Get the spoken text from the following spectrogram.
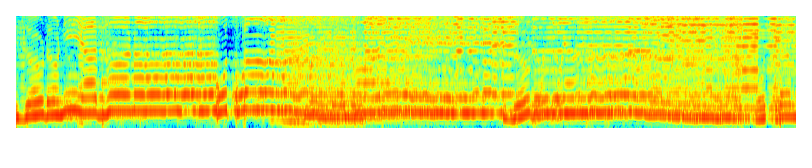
जोडोनिया धन उत्तम जोडोनिया उत्तम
